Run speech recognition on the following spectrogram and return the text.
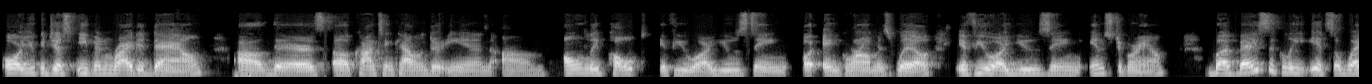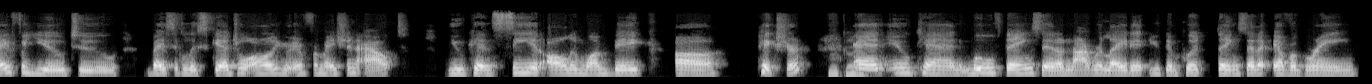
or you could just even write it down. Uh, there's a content calendar in um, OnlyPost if you are using, uh, and Grum as well, if you are using Instagram. But basically, it's a way for you to basically schedule all your information out. You can see it all in one big uh, picture. Okay. And you can move things that are not related. You can put things that are evergreen.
